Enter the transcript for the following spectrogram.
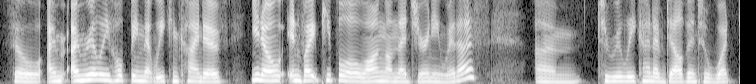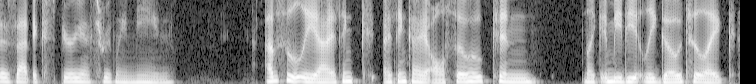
So I'm I'm really hoping that we can kind of you know invite people along on that journey with us um, to really kind of delve into what does that experience really mean. Absolutely, I think I think I also can like immediately go to like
